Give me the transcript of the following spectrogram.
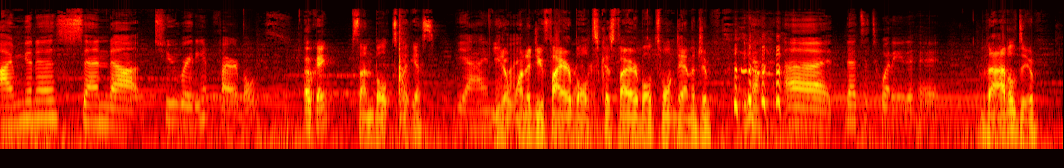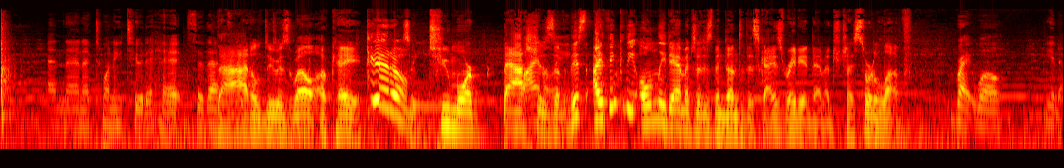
I'm gonna send out two radiant firebolts. Okay, sun bolts, but yes, Yeah, I know. you don't want to do fire bolts because fire bolts won't damage him. Yeah. Uh, that's a twenty to hit, That'll do. And then a twenty-two to hit. So that's That'll do as well. Okay, Get him! so two more bashes Finally. of this. I think the only damage that has been done to this guy is radiant damage, which I sort of love. right. Well, you know,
